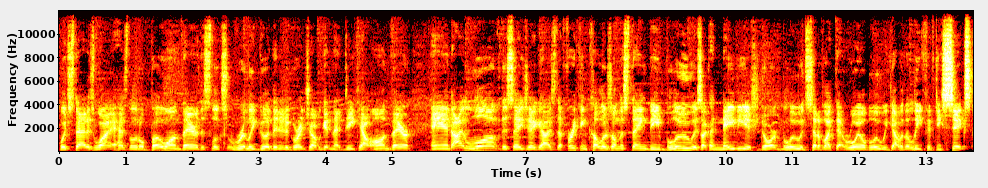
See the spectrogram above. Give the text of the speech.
which that is why it has the little bow on there. This looks really good. They did a great job of getting that decal on there. And I love this AJ, guys. The freaking colors on this thing. The blue is like a navy-ish dark blue instead of like that royal blue we got with Elite 56.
